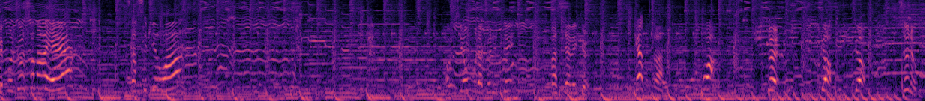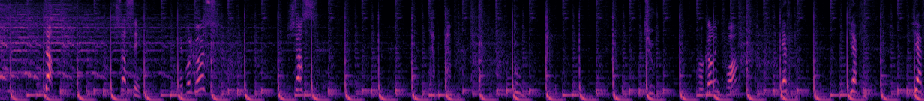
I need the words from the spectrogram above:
Épaule gauche en arrière. Chassez pied droit. Option, vous la connaissez, passez avec eux. 4, 3, 2, go, go, genou, tape, chassez, épaule gauche, chasse, tape, Ouh. Tchou. encore une fois, yep, yep, yep,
